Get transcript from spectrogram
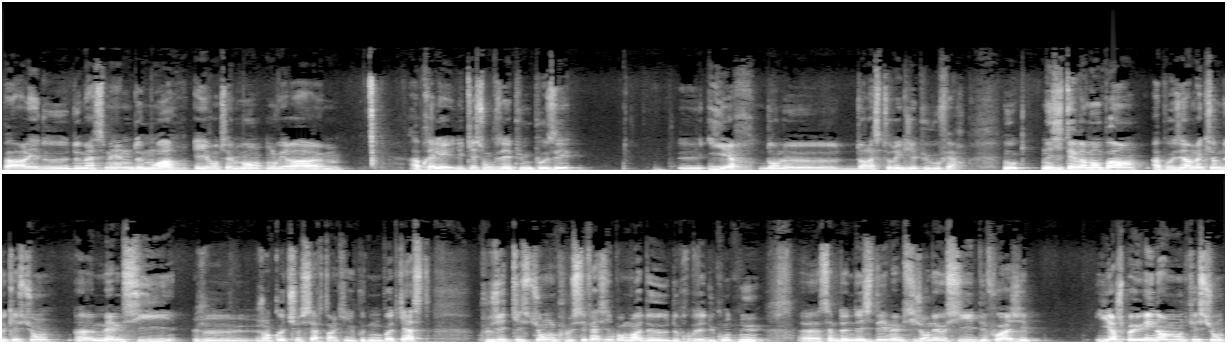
parler de, ma semaine, de moi, et éventuellement on verra euh, après les, questions que vous avez pu me poser euh, hier dans, le, dans la story que j'ai pu vous faire. Donc n'hésitez vraiment pas hein, à poser un maximum de questions, même si j'en coach certains qui écoutent mon podcast plus j'ai de questions, plus c'est facile pour moi de, proposer du contenu. Euh, ça me donne des idées, même si j'en ai aussi. Des fois, j'ai hier, j'ai pas eu énormément de questions,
